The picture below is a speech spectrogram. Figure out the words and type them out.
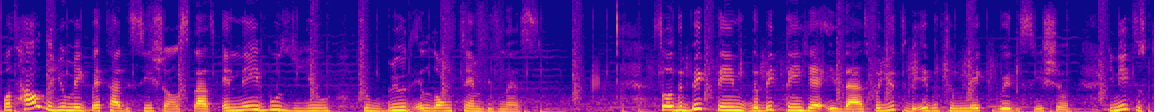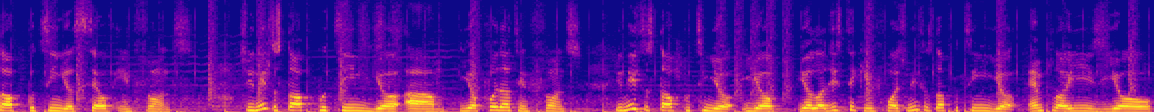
But how do you make better decisions that enables you to build a long-term business? So the big thing, the big thing here is that for you to be able to make great decision, you need to stop putting yourself in front. So you need to stop putting your um your product in front you need to stop putting your your your logistic in front you need to stop putting your employees your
